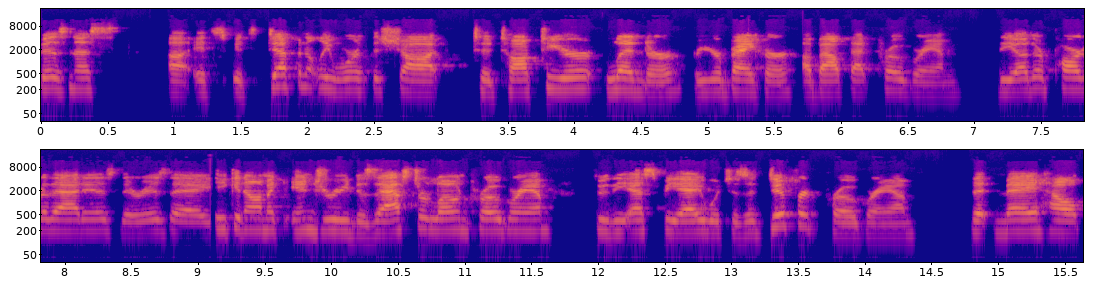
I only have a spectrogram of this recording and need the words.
business. Uh, it's it's definitely worth a shot to talk to your lender or your banker about that program. The other part of that is there is a economic injury disaster loan program through the SBA, which is a different program that may help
